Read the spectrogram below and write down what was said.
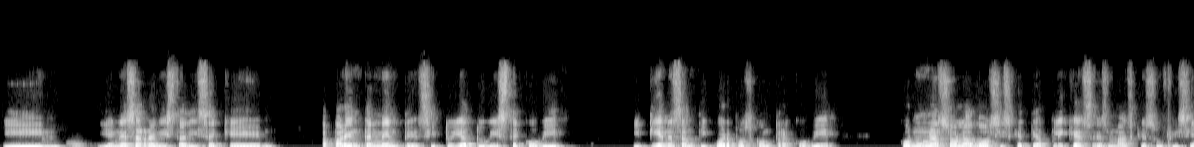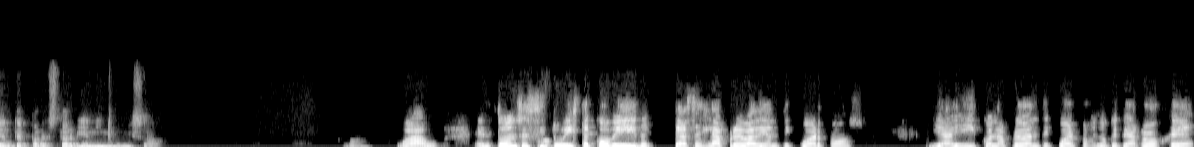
Y, y en esa revista dice que aparentemente si tú ya tuviste COVID y tienes anticuerpos contra COVID, con una sola dosis que te apliques es más que suficiente para estar bien inmunizado. Wow. Entonces, si tuviste COVID, te haces la prueba de anticuerpos y ahí con la prueba de anticuerpos lo que te arroje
